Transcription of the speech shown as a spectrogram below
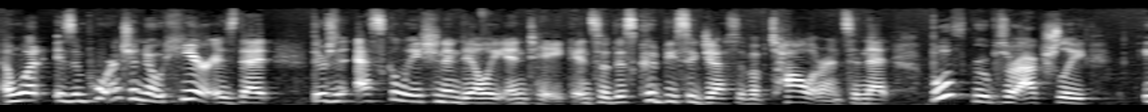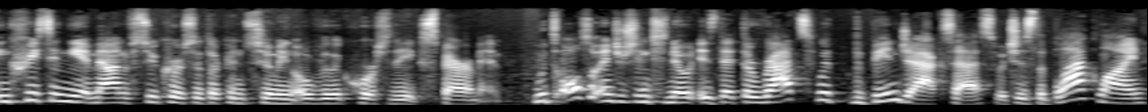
And what is important to note here is that there's an escalation in daily intake, and so this could be suggestive of tolerance, in that both groups are actually increasing the amount of sucrose that they're consuming over the course of the experiment. What's also interesting to note is that the rats with the binge access, which is the black line,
